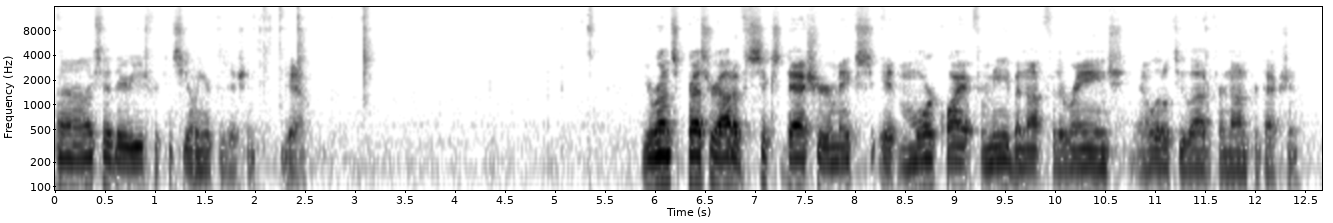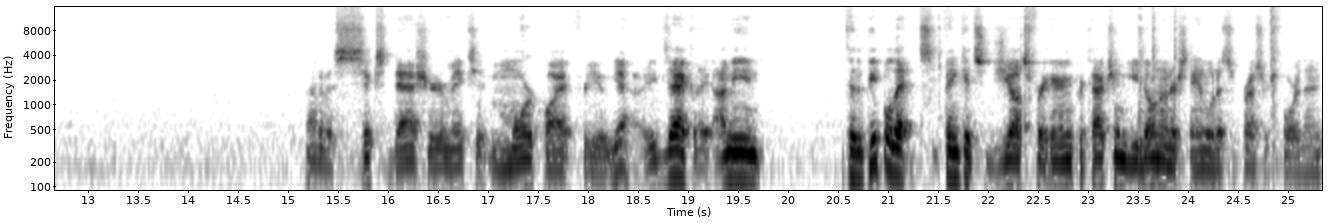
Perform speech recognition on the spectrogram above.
Uh, like I said, they're used for concealing your position. Yeah. You run suppressor out of six dasher makes it more quiet for me, but not for the range, and a little too loud for non-protection. Out of a six dasher makes it more quiet for you. Yeah, exactly. I mean, to the people that think it's just for hearing protection, you don't understand what a suppressor's for. Then,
